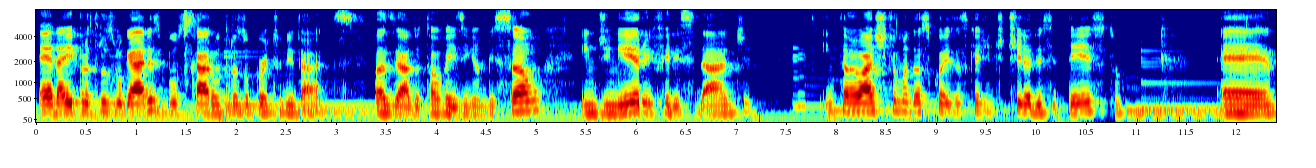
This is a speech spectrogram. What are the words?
era ir para outros lugares buscar outras oportunidades, baseado talvez em ambição, em dinheiro, em felicidade. Então eu acho que uma das coisas que a gente tira desse texto é,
